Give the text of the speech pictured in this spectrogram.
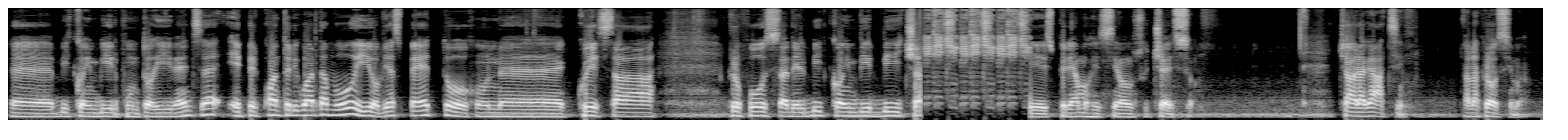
eh, bitcoinbeer.events e per quanto riguarda voi io vi aspetto con eh, questa proposta del Bitcoin Beer Beach e speriamo che sia un successo. Ciao ragazzi, alla prossima.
